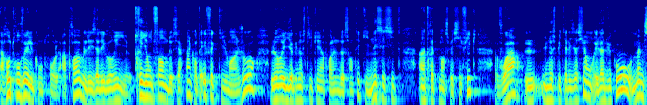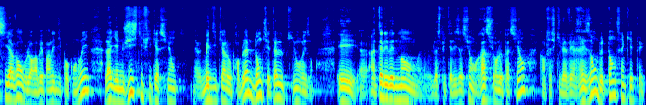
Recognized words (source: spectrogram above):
à retrouver le contrôle. À preuve, les allégories triomphantes de certains quand effectivement un jour leur est diagnostiqué un problème de santé qui nécessite un traitement spécifique, voire une hospitalisation. Et là, du coup, même si avant vous leur avez parlé d'hypochondrie, là, il y a une justification euh, médicale au problème, donc c'est elles qui ont raison. Et euh, un tel événement, euh, l'hospitalisation, rassure le patient quand est-ce qu'il avait raison de tant s'inquiéter.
